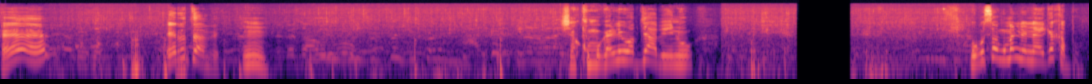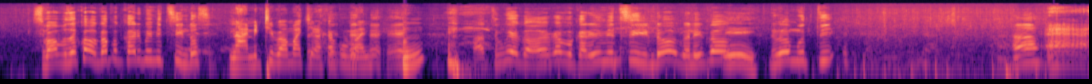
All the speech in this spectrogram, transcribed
Eh. Eh, rutambi shaka umugani wa bya bintu. Ubwo usanga umanire naye gakapu si bavuze ko agakapu karimo imitsindo se. Nta miti bamakira kagumanye. Batubwiye ngo agakapu karimo imitsindo ngo niko Eh. niwo muti. Aha.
